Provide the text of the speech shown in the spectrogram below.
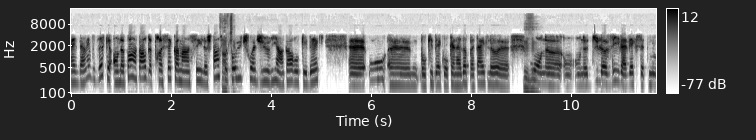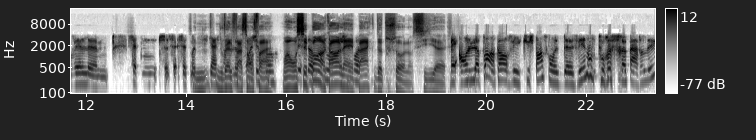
mais dernier, vous dire qu'on n'a pas encore de procès commencé. Là. Je pense qu'il n'y a pas eu de choix de jury encore au Québec. Euh, ou au Québec, au Canada peut-être là, mhm. où on a on, a dû le vivre avec cette nouvelle cette, cette modification. Nouvelle façon de faire. on ne sait pas encore l'impact de tout ça. Là. Si, euh... ben, on ne l'a pas encore vécu. Je pense qu'on le devine. On pourra se reparler.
